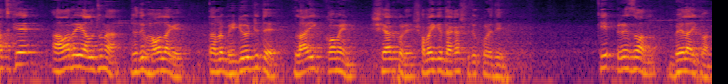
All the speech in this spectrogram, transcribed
আজকে আমার এই আলোচনা যদি ভালো লাগে, তাহলে ভিডিওটিতে লাইক কমেন্ট শেয়ার করে সবাইকে দেখার সুযোগ করে দিন। Keep press on bell icon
